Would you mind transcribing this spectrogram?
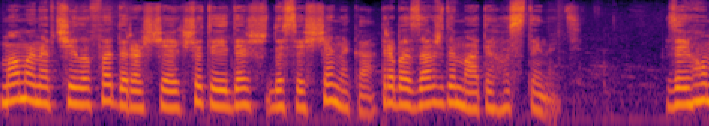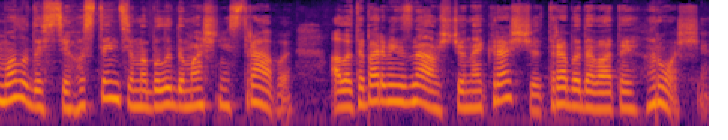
Мама навчила Федора, що якщо ти йдеш до священика, треба завжди мати гостинець. За його молодості гостинцями були домашні страви, але тепер він знав, що найкраще треба давати гроші.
